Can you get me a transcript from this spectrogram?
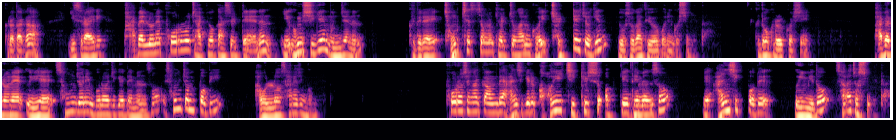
그러다가 이스라엘이 바벨론의 포로로 잡혀갔을 때에는 이 음식의 문제는 그들의 정체성을 결정하는 거의 절대적인 요소가 되어버린 것입니다. 그도 그럴 것이 바벨론에 의해 성전이 무너지게 되면서 성전법이 아울러 사라진 겁니다. 포로 생활 가운데 안식일을 거의 지킬 수 없게 되면서 안식법의 의미도 사라졌습니다.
